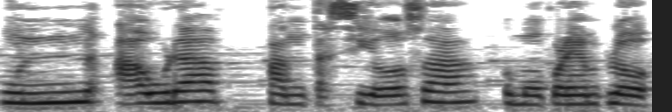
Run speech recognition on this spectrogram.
un aura fantasiosa, como por ejemplo,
